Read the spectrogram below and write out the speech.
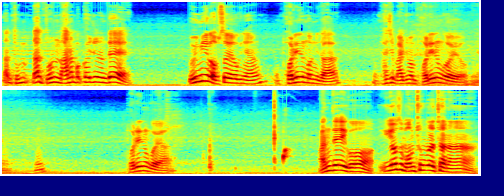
난 돈, 난 돈 만 원 받고 해주는데, 의미가 없어요, 그냥. 버리는 겁니다. 다시 말하지만 버리는 거예요, 그냥. 응? 버리는 거야. 안 돼, 이거. 이어서 멈춰버렸잖아.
